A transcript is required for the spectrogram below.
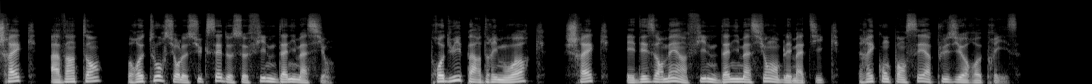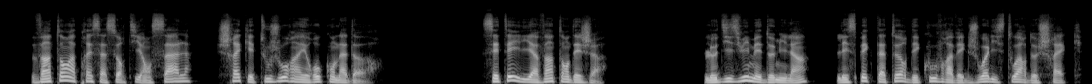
Shrek, à 20 ans, retour sur le succès de ce film d'animation. Produit par DreamWorks, Shrek est désormais un film d'animation emblématique, récompensé à plusieurs reprises. 20 ans après sa sortie en salle, Shrek est toujours un héros qu'on adore. C'était il y a 20 ans déjà. Le 18 mai 2001, les spectateurs découvrent avec joie l'histoire de Shrek,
